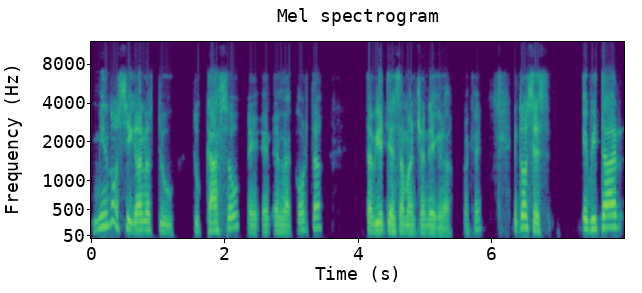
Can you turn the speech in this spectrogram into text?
Mismo si ganas tu, tu caso en, la corte, todavía tienes esa mancha negra. ¿okay? Entonces, evitar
